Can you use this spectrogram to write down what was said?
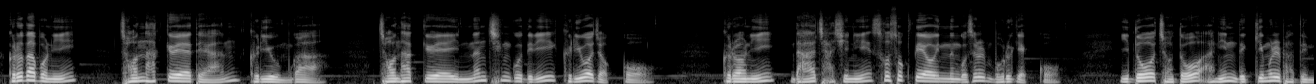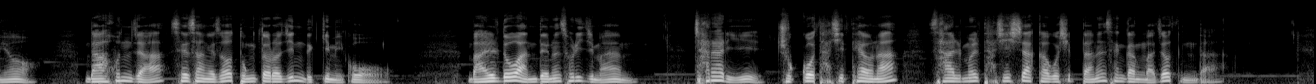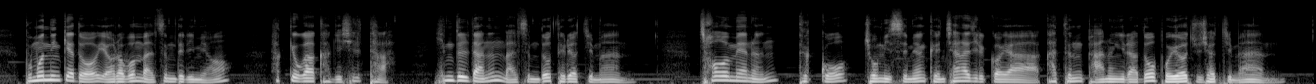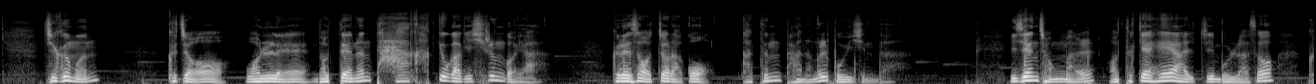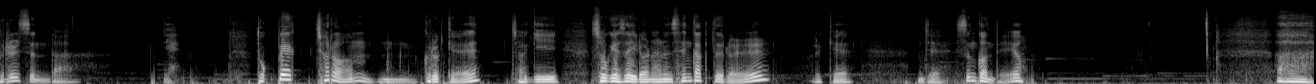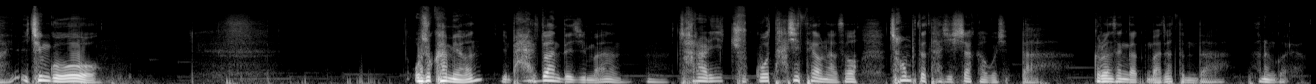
그러다 보니 전 학교에 대한 그리움과 전 학교에 있는 친구들이 그리워졌고 그러니 나 자신이 소속되어 있는 것을 모르겠고 이도 저도 아닌 느낌을 받으며 나 혼자 세상에서 동떨어진 느낌이고 말도 안 되는 소리지만 차라리 죽고 다시 태어나 삶을 다시 시작하고 싶다는 생각마저 든다. 부모님께도 여러 번 말씀드리며 학교가 가기 싫다, 힘들다는 말씀도 드렸지만 처음에는 듣고 좀 있으면 괜찮아질 거야 같은 반응이라도 보여주셨지만 지금은 그저 원래 너 때는 다 학교 가기 싫은 거야. 그래서 어쩌라고 같은 반응을 보이신다. 이젠 정말 어떻게 해야 할지 몰라서 글을 쓴다. 예. 독백처럼 음, 그렇게 자기 속에서 일어나는 생각들을 이렇게 이제 쓴 건데요. 아, 이 친구 오죽하면 말도 안 되지만 음, 차라리 죽고 다시 태어나서 처음부터 다시 시작하고 싶다. 그런 생각마저 든다 하는 거예요.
